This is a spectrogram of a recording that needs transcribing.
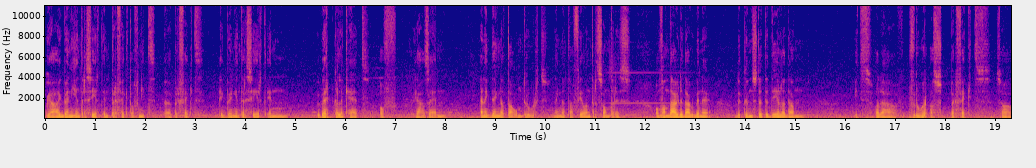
Ja, ik ben niet geïnteresseerd in perfect of niet uh, perfect. Ik ben geïnteresseerd in werkelijkheid of ja, zijn. En ik denk dat dat ontroert. Ik denk dat dat veel interessanter is om vandaag de dag binnen de kunsten te delen dan iets wat dat vroeger als perfect zou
